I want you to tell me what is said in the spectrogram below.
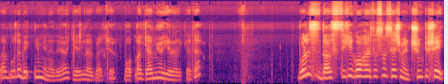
Ben burada bekleyeyim yine de ya. Gelirler belki. Botlar gelmiyor genellikle de. Bu arada siz Dust 2 Go haritasını seçmeyin. Çünkü şey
